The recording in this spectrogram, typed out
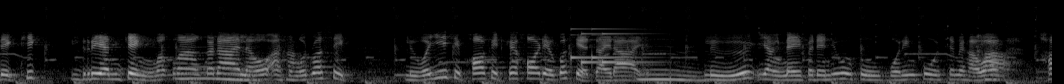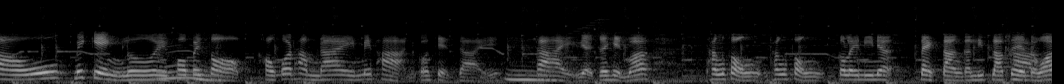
เด็กที่เรียนเก่งมากๆก็ได้แล้วอะสมมติว่า 10 หรือว่า 20 ข้อผิดแค่ข้อเดียวก็เสียใจได้อืมหรืออย่างในประเด็นที่คุณครูโบลิ่งพูดใช่ไหมคะค่ะว่าเขาไม่เก่งเลยอืมพอไปสอบเขาก็ทำได้ไม่ผ่านก็เสียใจอืมใช่เนี่ยจะเห็นว่าทั้งสองทั้งสองกรณีเนี่ยแตกต่างกันลิบลับเลยค่ะแต่ว่า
